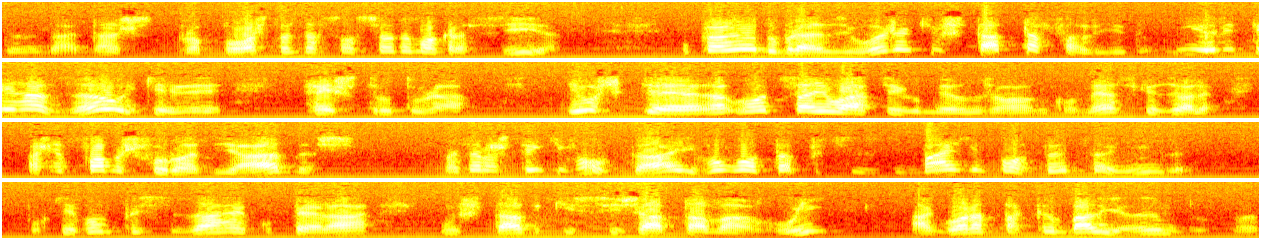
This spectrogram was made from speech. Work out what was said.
do, das propostas da social-democracia. O problema do Brasil hoje é que o Estado está falido e ele tem razão em querer reestruturar. Eu, é, ontem saiu um artigo meu no Jornal do Comércio que diz, olha, as reformas foram adiadas, mas elas têm que voltar e vão voltar mais importantes ainda, porque vão precisar recuperar um Estado que, se já estava ruim, agora está cambaleando. Né?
